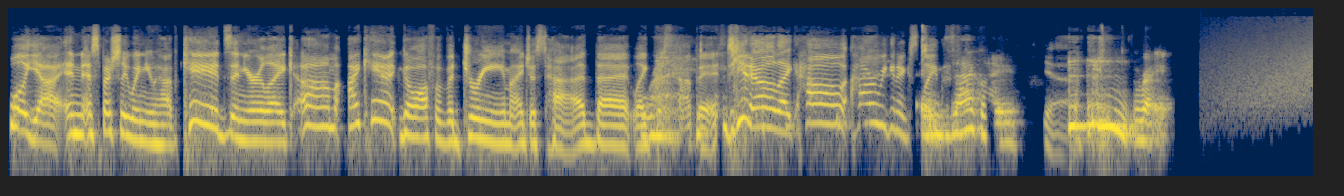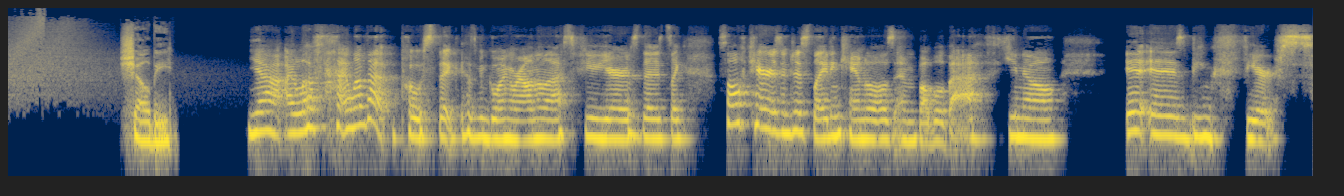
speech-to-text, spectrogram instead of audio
Well, yeah, and especially when you have kids and you're like, um, I can't go off of a dream I just had that like right. this happened. You know, like how how are we going to explain exactly? This? Yeah. right. Shelby. Yeah, I love I love that post that has been going around the last few years that it's like self-care isn't just lighting candles and bubble bath, you know. It is being fierce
